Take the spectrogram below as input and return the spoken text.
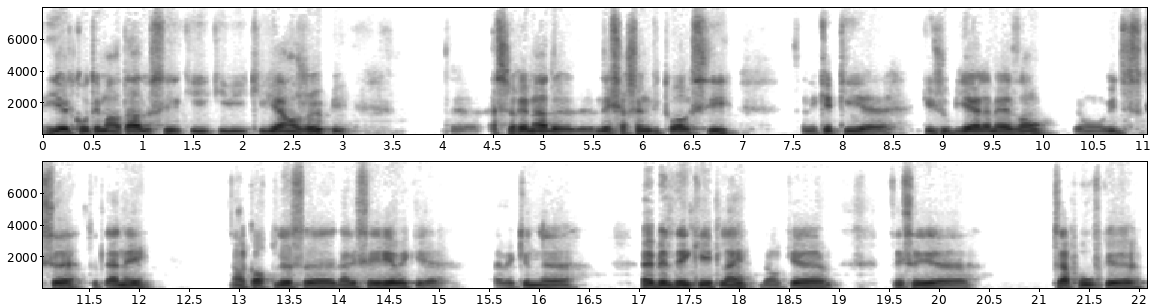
Il y a le côté mental aussi qui, qui, vient en jeu. Puis, euh, assurément, de, venir chercher une victoire aussi. C'est une équipe qui, euh, qui, joue bien à la maison. Ils ont eu du succès toute l'année. Encore plus dans les séries avec, avec une, un building qui est plein. Donc, c'est ça prouve que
